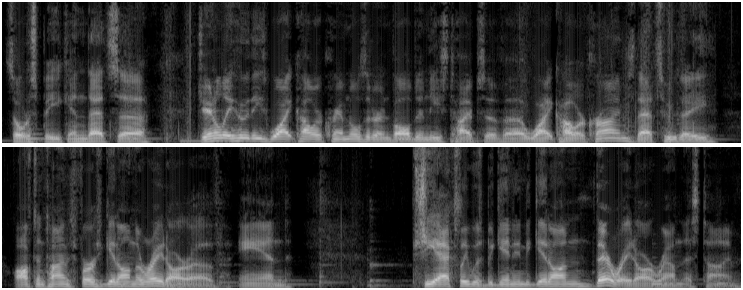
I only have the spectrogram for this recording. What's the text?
so to speak. And that's uh, generally who these white collar criminals that are involved in these types of uh, white collar crimes, that's who they oftentimes first get on the radar of. And she actually was beginning to get on their radar around this time.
